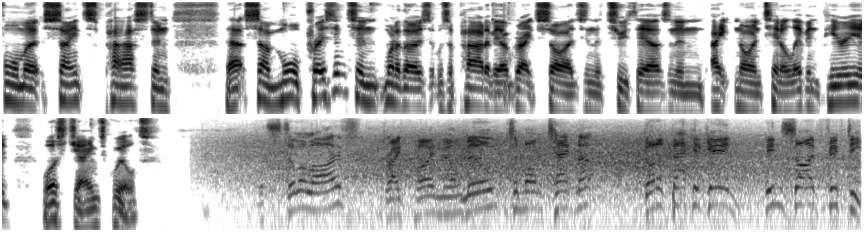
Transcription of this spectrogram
former Saints, past and uh, some more present, and one of those that was a part of our great sides in the 2008, 9, 10, 11 period was James Gwilt. It's still alive. Great play, Milne. Milne to Montagna. Got it back again. Inside 50.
